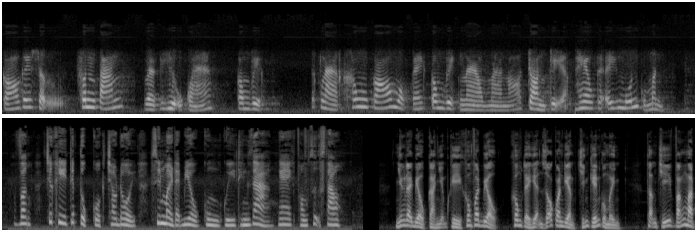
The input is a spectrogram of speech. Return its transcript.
có cái sự phân tán về cái hiệu quả công việc tức là không có một cái công việc nào mà nó tròn trịa theo cái ý muốn của mình Vâng, trước khi tiếp tục cuộc trao đổi, xin mời đại biểu cùng quý thính giả nghe phóng sự sau. Những đại biểu cả nhiệm kỳ không phát biểu, không thể hiện rõ quan điểm chính kiến của mình, thậm chí vắng mặt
